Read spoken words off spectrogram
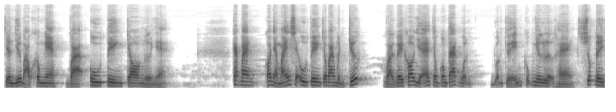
trên dưới bảo không nghe và ưu tiên cho người nhà các bang có nhà máy sẽ ưu tiên cho bang mình trước và gây khó dễ trong công tác vận vận chuyển cũng như lượng hàng xuất đi.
